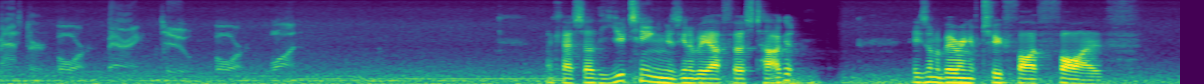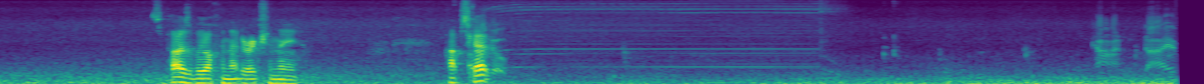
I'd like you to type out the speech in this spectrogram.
master, four, bearing, two, four, one. Okay, so the Yuting is going to be our first target. He's on a bearing of 255. Supposedly off in that direction there. Upscope. Go. Con, dive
